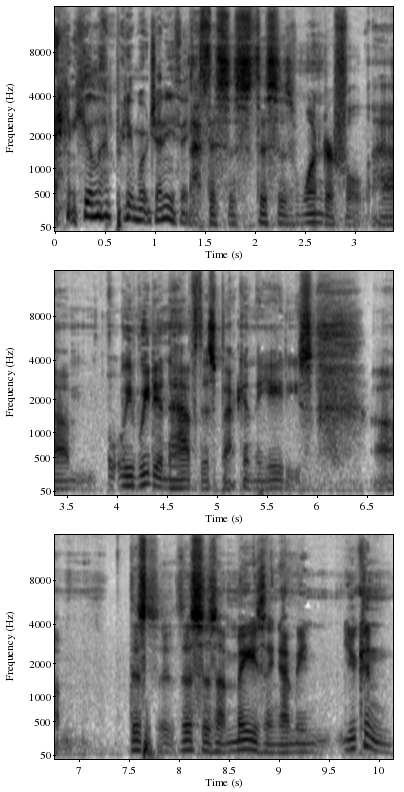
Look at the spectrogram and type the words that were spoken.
you can learn pretty much anything. This is this is wonderful. Um, we we didn't have this back in the '80s. Um, this this is amazing. I mean, you can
